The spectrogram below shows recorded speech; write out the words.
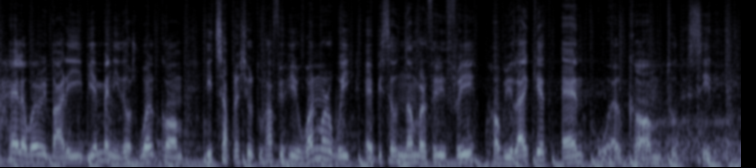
hello everybody, bienvenidos, welcome. It's a pleasure to have you here one more week, episode number 33. Hope you like it and welcome to the city.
